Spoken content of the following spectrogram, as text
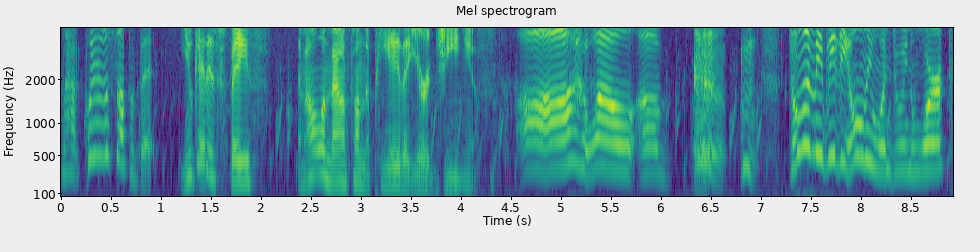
clear this up a bit. You get his face, and I'll announce on the PA that you're a genius. Ah, well, um, don't let me be the only one doing the work.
